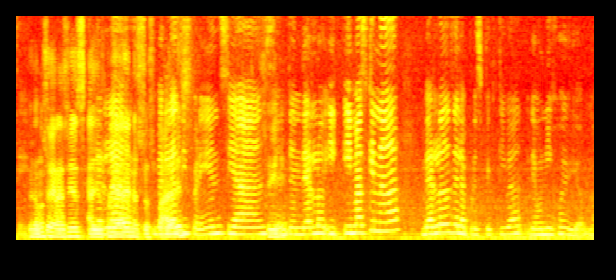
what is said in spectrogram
Sí. Pues damos gracias a Dios Ver por la de las- nuestros ver las padres. diferencias, Sí. entenderlo y, y más que nada verlo desde la perspectiva de un hijo de Dios, ¿no?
